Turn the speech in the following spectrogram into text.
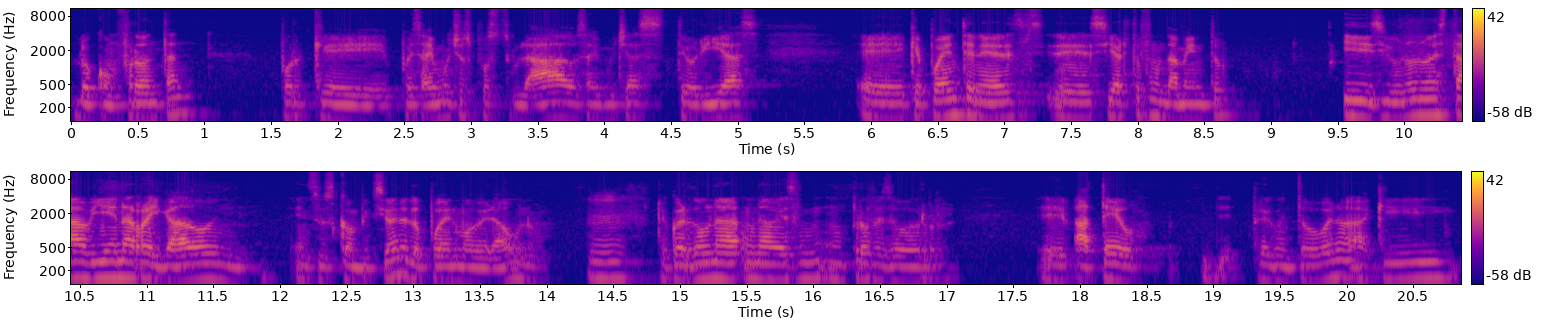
lo confrontan, porque pues hay muchos postulados, hay muchas teorías eh, que pueden tener eh, cierto fundamento. Y si uno no está bien arraigado en, en sus convicciones, lo pueden mover a uno. mm. Recuerdo una, una vez un, un profesor eh, ateo preguntó, bueno, aquí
